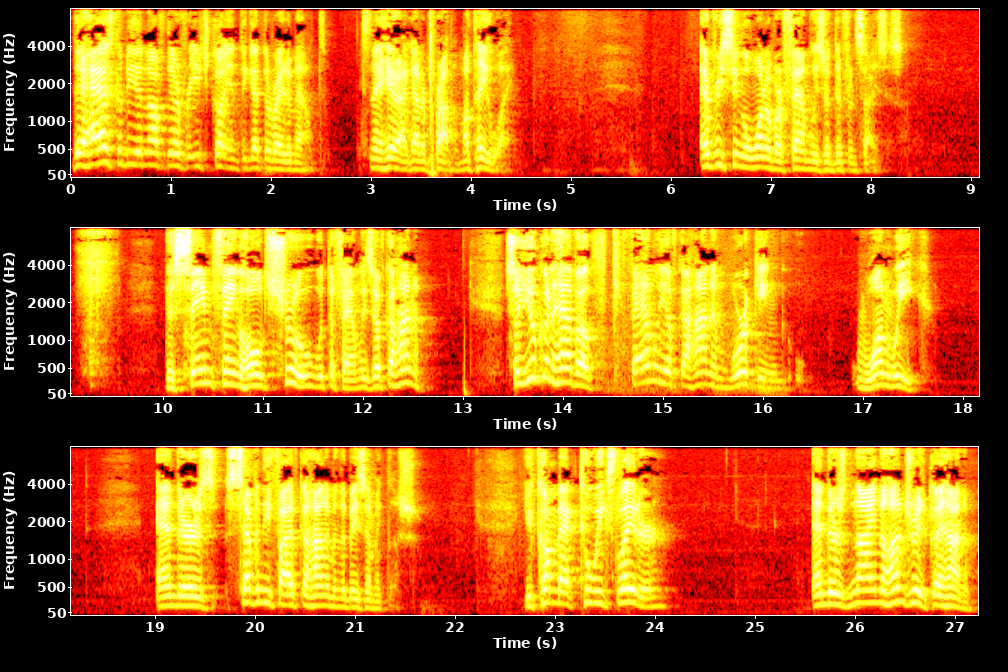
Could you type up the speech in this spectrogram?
there has to be enough there for each kayan to get the right amount. It's not here, I got a problem. I'll tell you why. Every single one of our families are different sizes. The same thing holds true with the families of Kahanim. So you can have a family of Kahanim working one week, and there's 75 Kahanim in the Beis HaMikdash. You come back two weeks later, and there's 900 Kahanim.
